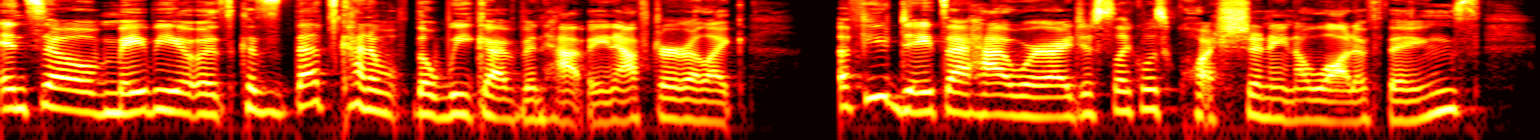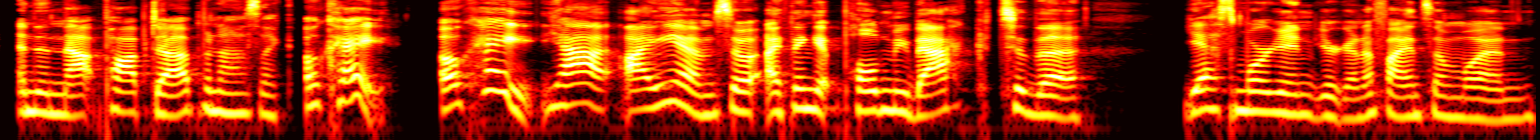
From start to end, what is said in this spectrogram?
And so maybe it was because that's kind of the week I've been having after like a few dates I had where I just like was questioning a lot of things, and then that popped up, and I was like, okay, okay, yeah, I am. So I think it pulled me back to the yes, Morgan, you're gonna find someone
